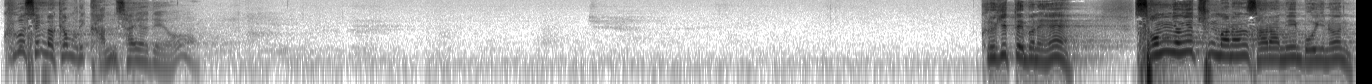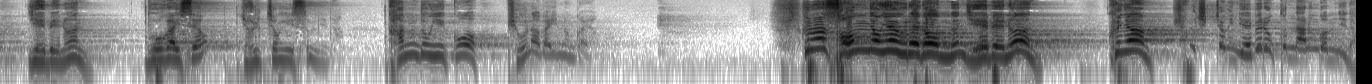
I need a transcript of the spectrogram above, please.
그거 생각하면 우리 감사해야 돼요. 그렇기 때문에 성령에 충만한 사람이 모이는 예배는 뭐가 있어요? 열정이 있습니다. 감동이 있고 변화가 있는 거예요. 그러나 성령의 은혜가 없는 예배는 그냥 형식적인 예배로 끝나는 겁니다.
